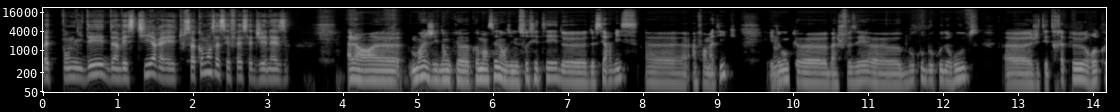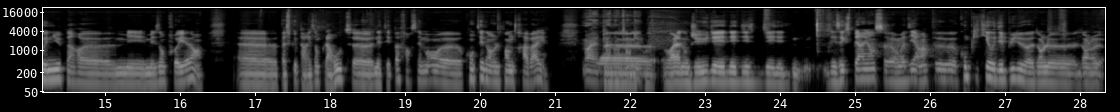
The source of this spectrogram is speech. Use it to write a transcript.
bah, ton idée d'investir et tout ça? Comment ça s'est fait cette genèse? Alors, euh, moi, j'ai donc euh, commencé dans une société de, de services euh, informatiques. Et mmh. donc, bah, je faisais beaucoup, beaucoup de routes. J'étais très peu reconnu par mes, mes, employeurs. Euh, parce que par exemple la route euh, n'était pas forcément euh, comptée dans le temps de travail. Ouais, bien entendu. Voilà, donc j'ai eu des, des, des, des, expériences, on va dire, un peu compliquées au début dans, le, dans, le,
